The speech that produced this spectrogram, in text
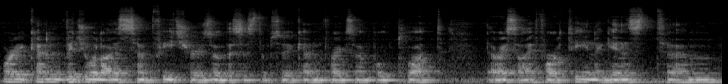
where you can visualize some features of the system. So you can, for example, plot the RSI 14 against um,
